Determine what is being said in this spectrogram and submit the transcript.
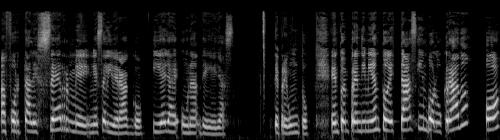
a fortalecerme en ese liderazgo. Y ella es una de ellas te pregunto, ¿en tu emprendimiento estás involucrado o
